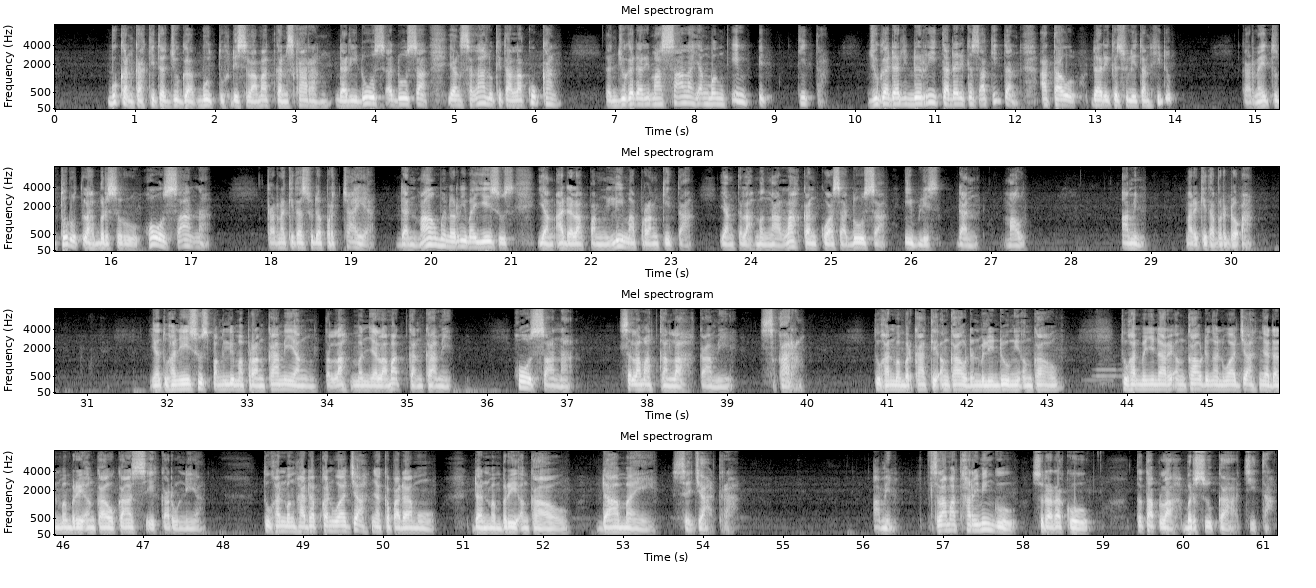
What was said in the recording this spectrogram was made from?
bukankah kita juga butuh diselamatkan sekarang dari dosa-dosa yang selalu kita lakukan dan juga dari masalah yang menghimpit kita, juga dari derita, dari kesakitan atau dari kesulitan hidup. Karena itu turutlah berseru, Hosana. Karena kita sudah percaya dan mau menerima Yesus yang adalah panglima perang kita yang telah mengalahkan kuasa dosa, iblis, dan maut. Amin. Mari kita berdoa. Ya Tuhan Yesus, panglima perang kami yang telah menyelamatkan kami. Hosana, selamatkanlah kami sekarang. Tuhan memberkati engkau dan melindungi engkau. Tuhan menyinari engkau dengan wajahnya dan memberi engkau kasih karunia. Tuhan menghadapkan wajahnya kepadamu dan memberi engkau damai sejahtera. Amin. Selamat hari Minggu, saudaraku. Tetaplah bersuka cita.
